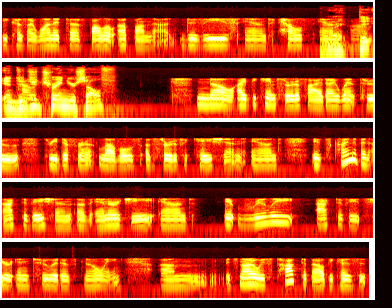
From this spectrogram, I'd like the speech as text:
because I wanted to follow up on that disease and health and. Right. Did, um, and did you train yourself? No, I became certified. I went through three different levels of certification, and it's kind of an activation of energy, and it really activates your intuitive knowing. Um, it's not always talked about because it's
